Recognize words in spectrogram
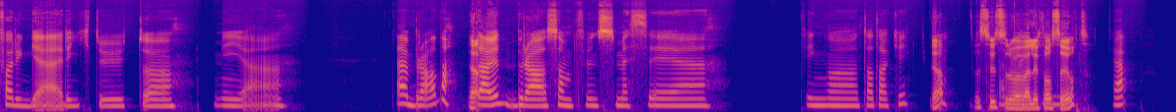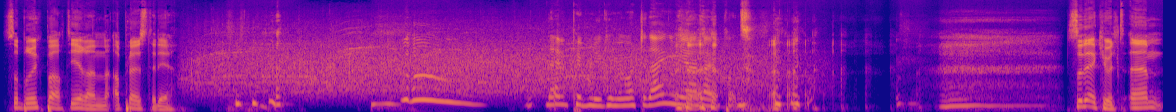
fargerikt ut, og mye Det er bra, da. Ja. Det er jo et bra samfunnsmessig eh, ting å ta tak i. ja, det syns det var veldig forseggjort. Ja. Så brukbart gir en applaus til de. Det er publikummet vårt i dag. Vi har livepod. Så det er kult. Um,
